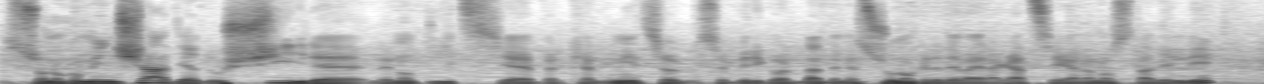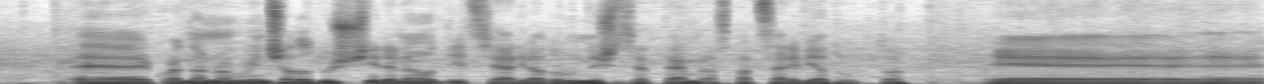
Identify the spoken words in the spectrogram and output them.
sono cominciati ad uscire le notizie perché all'inizio se vi ricordate nessuno credeva ai ragazzi che erano stati lì eh, quando hanno cominciato ad uscire le notizie è arrivato l'11 settembre a spazzare via tutto e,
